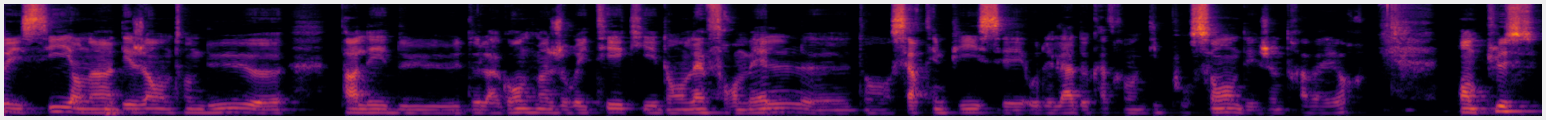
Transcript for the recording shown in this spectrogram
Ici, on a déjà entendu euh, parler de la grande majorité qui est dans l'informel. Euh, dans certains pays, c'est au-delà de 90% des jeunes travailleurs. En plus,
